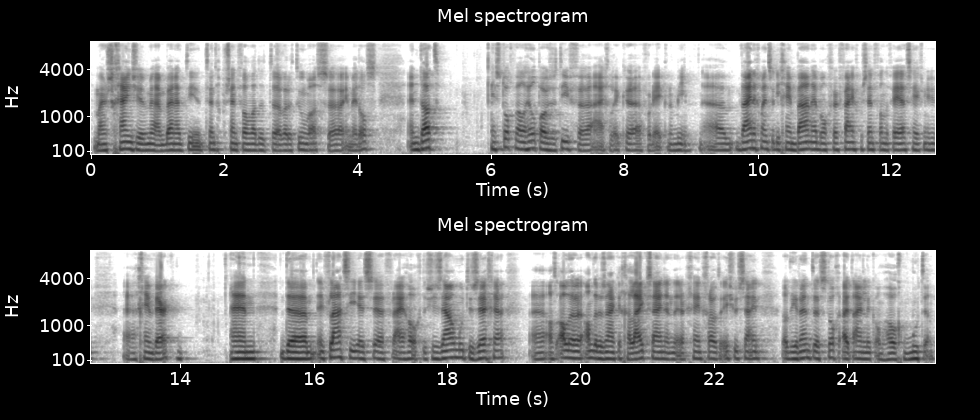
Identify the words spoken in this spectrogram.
maar een schijntje, bijna 10, 20% van wat het, wat het toen was inmiddels. En dat is toch wel heel positief eigenlijk voor de economie. weinig mensen die geen baan hebben, ongeveer 5% van de VS heeft nu geen werk. En de inflatie is vrij hoog. Dus je zou moeten zeggen, als alle andere zaken gelijk zijn en er geen grote issues zijn, dat die rentes toch uiteindelijk omhoog moeten.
